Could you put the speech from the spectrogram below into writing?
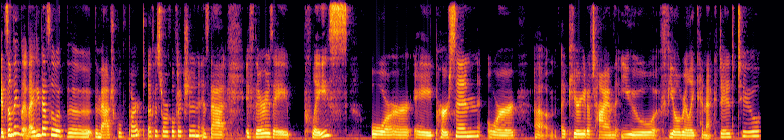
It's something that I think that's the the the magical part of historical fiction is that if there is a place or a person or um, a period of time that you feel really connected to,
